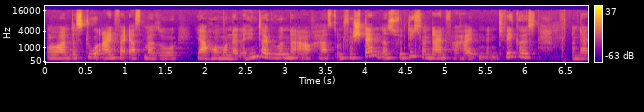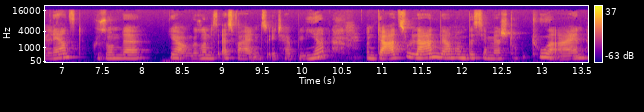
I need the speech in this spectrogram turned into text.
Und dass du einfach erstmal so ja, hormonelle Hintergründe auch hast und Verständnis für dich und dein Verhalten entwickelst und dann lernst, gesunde ja, ein gesundes Essverhalten zu etablieren. Und dazu laden wir auch noch ein bisschen mehr Struktur ein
